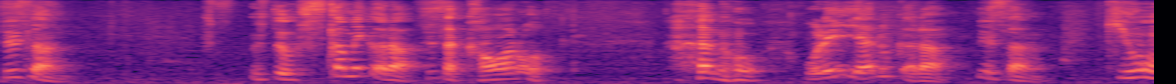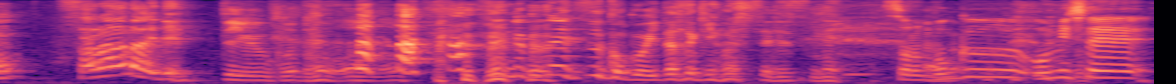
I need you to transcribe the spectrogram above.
せさん2日目からせさん変わろう」って。あの俺やるからでさん基本皿洗いでっていうことをあの 全力大通告をいただきましてですね。その僕 お店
